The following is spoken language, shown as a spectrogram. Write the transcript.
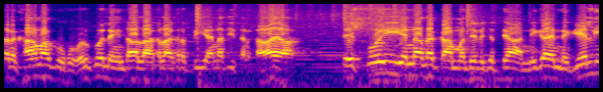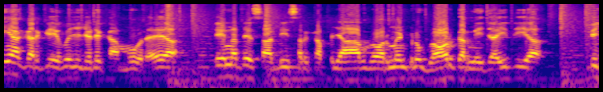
ਤਨਖਾਹਾਂ ਕੋ ਹੋਰ ਕੋਈ ਲੈਂਦਾ, ਲੱਖ ਲੱਖ ਰੁਪਈਆ ਇਹਨਾਂ ਦੀ ਤਨਖਾਹ ਆ। ਤੇ ਕੋਈ ਇਹਨਾਂ ਦਾ ਕੰਮ ਦੇ ਵਿੱਚ ਧਿਆਨ ਨਹੀਂ ਗਾ ਨਗੇਲੀਆਂ ਕਰਕੇ ਇਹੋ ਜਿਹੇ ਜਿਹੜੇ ਕੰਮ ਹੋ ਰਹੇ ਆ। ਤੇ ਇਹਨਾਂ ਤੇ ਸਾਡੀ ਸਰਕਾਰ, ਪੰਜਾਬ ਗਵਰਨਮੈਂਟ ਨੂੰ ਗੌਰ ਕਰਨੀ ਚਾਹੀਦੀ ਆ। ਕਿ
